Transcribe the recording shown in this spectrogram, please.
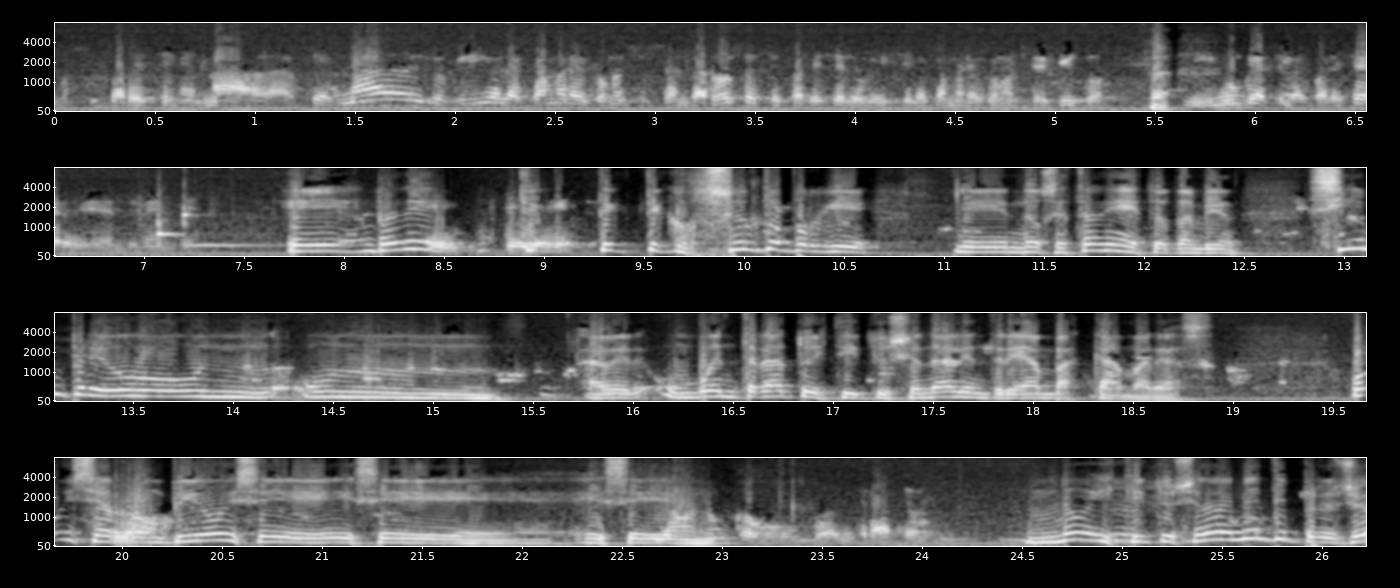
no se parecen en nada. O sea, nada de lo que diga la Cámara de Comercio de Santa Rosa se parece a lo que dice la Cámara de Comercio de Pico. Ah. Ni nunca se va a parecer, evidentemente. Eh, René, Este- te, te- te consulto porque eh, nos extraña esto también. Siempre hubo un, un, a ver, un buen trato institucional entre ambas cámaras. Hoy se rompió ese, ese, ese, No, nunca hubo un buen trato. no institucionalmente, pero yo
